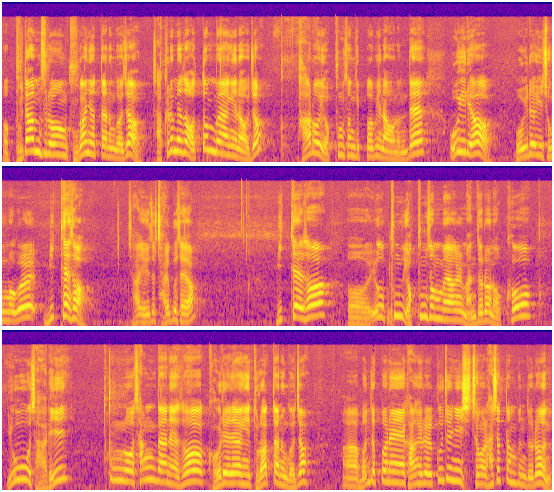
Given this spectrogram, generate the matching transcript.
어, 부담스러운 구간이었다는 거죠. 자, 그러면서 어떤 모양이 나오죠? 바로 역풍선 기법이 나오는데 오히려 오히려 이 종목을 밑에서 자, 여기서 잘 보세요. 밑에서 어, 요 풍, 역풍선 모양을 만들어 놓고 요 자리 통로 상단에서 거래량이 들어왔다는 거죠. 아, 먼저 번에 강의를 꾸준히 시청을 하셨던 분들은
